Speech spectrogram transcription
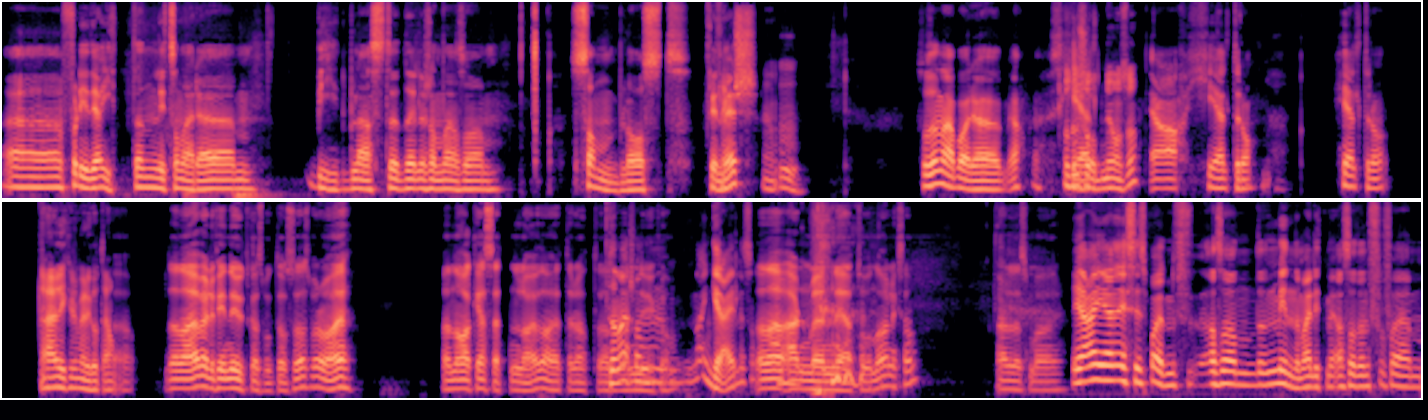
Uh, fordi de har gitt den litt sånn derre um, beadblasted, eller sånn altså sandblåst finish. Mm. Så den er bare Ja, Og du så den jo også. ja, helt rå. Helt rå. Jeg liker den veldig godt, ja. Ja. Den er jo veldig fin i utgangspunktet også, spør du meg. Men nå har ikke jeg sett den live, da, etter at Den er sånn nye kom. Den er grei, liksom. Den er, er den mer nedtona, liksom? Er det det som er Ja, jeg, jeg syns bare den Altså, den minner meg litt mer Altså, den f f- um,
